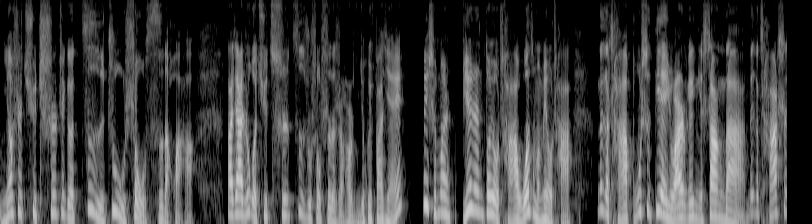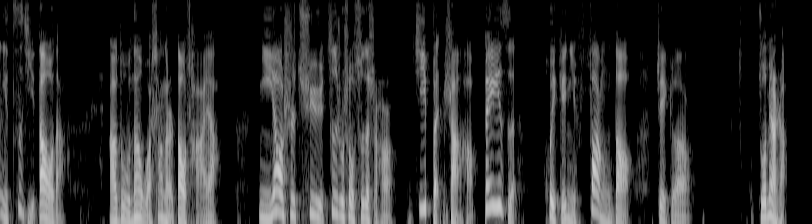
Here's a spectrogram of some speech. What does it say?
你要是去吃这个自助寿司的话，哈，大家如果去吃自助寿司的时候，你就会发现，哎，为什么别人都有茶，我怎么没有茶？那个茶不是店员给你上的，那个茶是你自己倒的。阿杜，那我上哪儿倒茶呀？你要是去自助寿司的时候，基本上哈杯子会给你放到这个桌面上，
